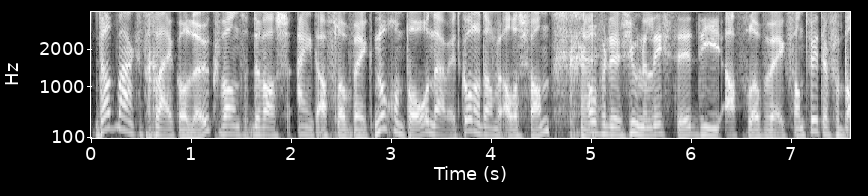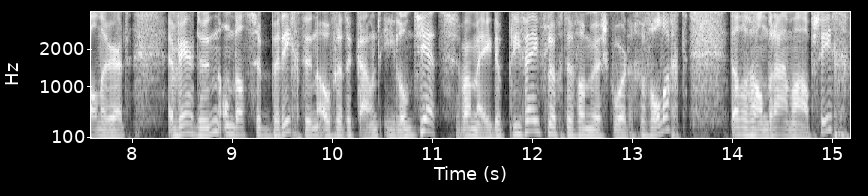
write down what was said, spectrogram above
Dat maakt het gelijk al leuk, want er was eind afgelopen week nog een poll... en daar weet Connor dan weer alles van... over de journalisten die afgelopen week van Twitter verbannen werd, werden... omdat ze berichten over het account Elon Jet... waarmee de privévluchten van Musk worden gevolgd. Dat was al een drama op zich.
